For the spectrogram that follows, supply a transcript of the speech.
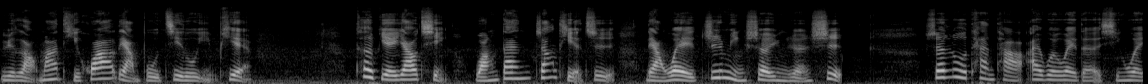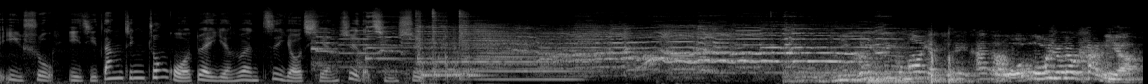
与《老妈提花》两部纪录影片，特别邀请王丹、张铁志两位知名摄影人士，深入探讨艾未未的行为艺术以及当今中国对言论自由前置的情势。你可以是一个猫眼，你可以看到。我我为什么要看你啊？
